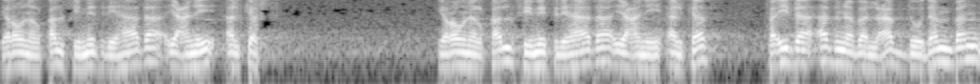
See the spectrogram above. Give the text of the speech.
يرون القلب في مثل هذا يعني الكف. يرون القلب في مثل هذا يعني الكف. فإذا أذنب العبد ذنبا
